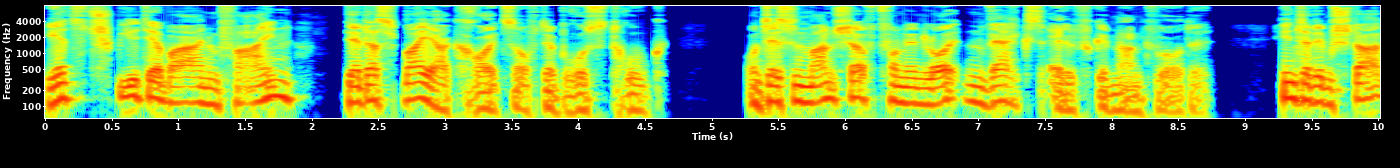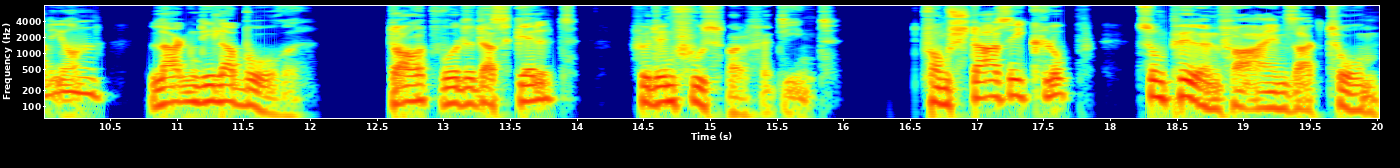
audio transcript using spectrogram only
Jetzt spielt er bei einem Verein, der das Bayerkreuz auf der Brust trug und dessen Mannschaft von den Leuten Werkself genannt wurde. Hinter dem Stadion lagen die Labore. Dort wurde das Geld für den Fußball verdient. Vom Stasi-Club zum Pillenverein, sagt Tom.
